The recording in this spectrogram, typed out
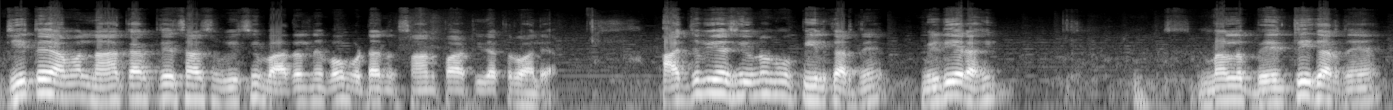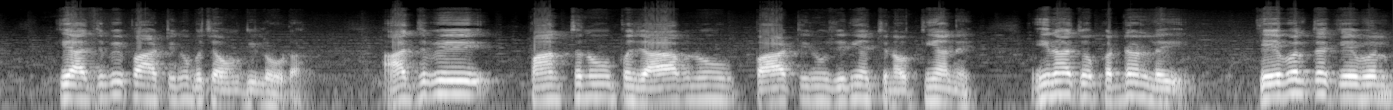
ਜਿਹ ਤੇ ਅਮਲ ਨਾ ਕਰਕੇ ਸਰ ਸੁਖਬੀਰ ਸਿੰਘ ਬਾਦਲ ਨੇ ਬਹੁਤ ਵੱਡਾ ਨੁਕਸਾਨ ਪਾਰਟੀ ਦਾ ਕਰਵਾ ਲਿਆ। ਅੱਜ ਵੀ ਅਸੀਂ ਉਹਨਾਂ ਨੂੰ ਅਪੀਲ ਕਰਦੇ ਹਾਂ, ਮੀਡੀਆ ਰਾਹੀਂ ਮਤਲਬ ਬੇਨਤੀ ਕਰਦੇ ਹਾਂ ਕਿ ਅੱਜ ਵੀ ਪਾਰਟੀ ਨੂੰ ਬਚਾਉਣ ਦੀ ਲੋੜ ਆ। ਅੱਜ ਵੀ ਪੰਥ ਨੂੰ, ਪੰਜਾਬ ਨੂੰ, ਪਾਰਟੀ ਨੂੰ ਜਿਹੜੀਆਂ ਚੁਣੌਤੀਆਂ ਨੇ, ਇਹਨਾਂ ਚੋਂ ਕੱਢਣ ਲਈ ਕੇਵਲ ਤੇ ਕੇਵਲ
